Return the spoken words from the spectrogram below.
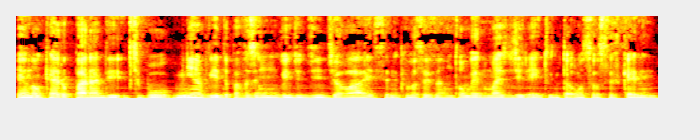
eu não quero parar de, tipo, minha vida para fazer um vídeo de DIY, sendo que vocês não estão vendo mais direito. Então, se vocês querem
